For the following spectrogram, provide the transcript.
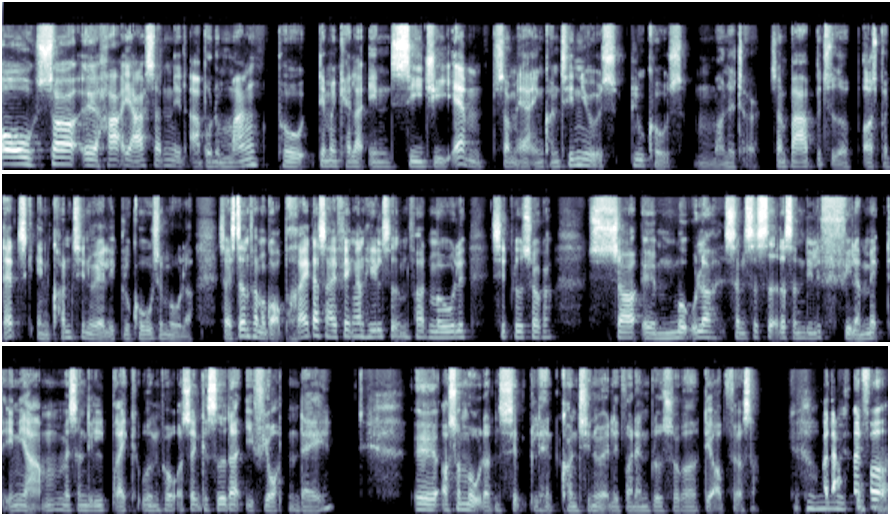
og så øh, har jeg sådan et abonnement på det, man kalder en CGM, som er en Continuous Glucose Monitor, som bare betyder, også på dansk, en kontinuerlig glukosemåler. Så i stedet for, at man går og prikker sig i fingeren hele tiden for at måle sit blodsukker, så øh, måler, sådan, så sidder der sådan en lille filament inde i armen med sådan en lille brik udenpå, og så den kan sidde der i 14 dage. Øh, og så måler den simpelthen kontinuerligt, hvordan blodsukkeret det opfører sig. Og der kan man få.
